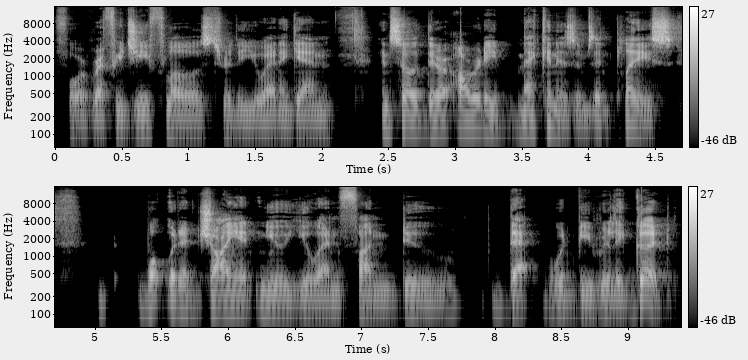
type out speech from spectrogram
for refugee flows through the UN again. And so there are already mechanisms in place. What would a giant new UN fund do that would be really good?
